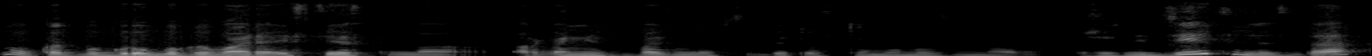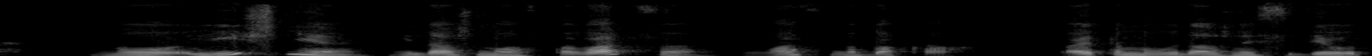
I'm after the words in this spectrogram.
Ну, как бы, грубо говоря, естественно, организм возьмет себе то, что ему нужно на жизнедеятельность, да, но лишнее не должно оставаться у вас на боках. Поэтому вы должны себе вот,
